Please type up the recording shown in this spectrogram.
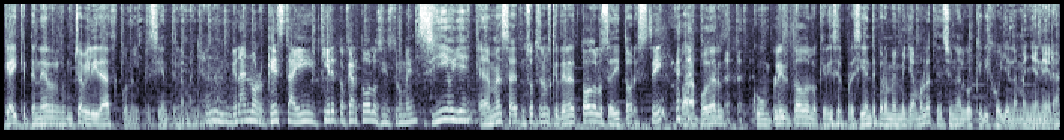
que hay que tener mucha habilidad con el presidente en la mañana. Un gran orquesta ahí, quiere tocar todos los instrumentos. Sí, oye, además nosotros tenemos que tener todos los editores ¿Sí? para poder cumplir todo lo que dice el presidente, pero me, me llamó la atención algo que dijo hoy en la mañanera,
